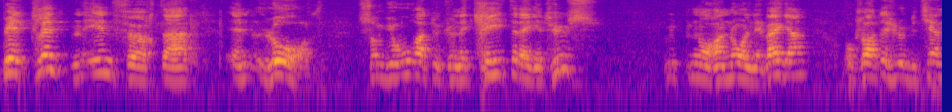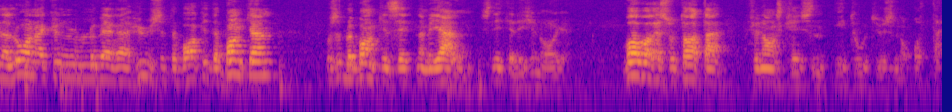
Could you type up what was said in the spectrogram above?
Bill Clinton innførte en lov som gjorde at du kunne krite deg et hus uten å ha nålen i veggen. Og klarte ikke du å betjene lånet, kunne du levere huset tilbake til banken. Og så ble banken sittende med gjelden. Slik er det ikke i Norge. Hva var resultatet? Finanskrisen i 2008.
